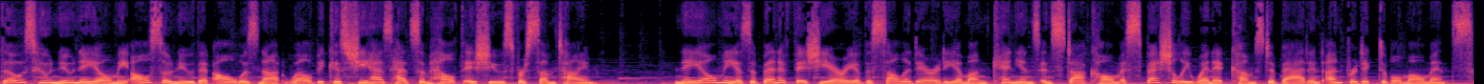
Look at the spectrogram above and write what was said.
Those who knew Naomi also knew that all was not well because she has had some health issues for some time. Naomi is a beneficiary of the solidarity among Kenyans in Stockholm especially when it comes to bad and unpredictable moments.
